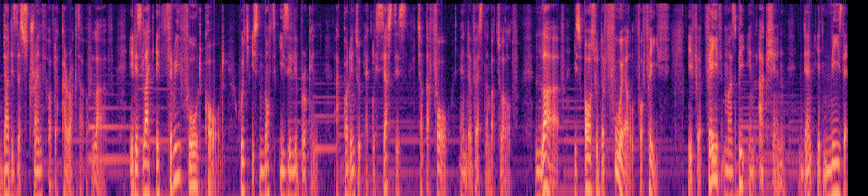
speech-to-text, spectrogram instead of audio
That is the strength of the character of love. It is like a threefold cord which is not easily broken, according to Ecclesiastes chapter 4 and the verse number 12. Love is also the fuel for faith. If a faith must be in action, then it needs the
